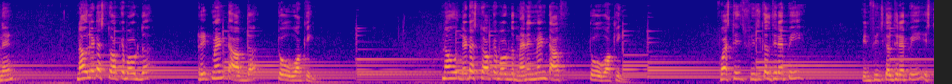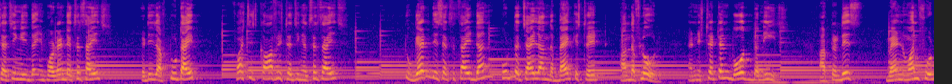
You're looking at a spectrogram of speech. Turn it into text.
Then now let us talk about the treatment of the toe walking. Now let us talk about the management of toe walking. First is physical therapy. In physical therapy, stretching is the important exercise. It is of two type. First is calf stretching exercise. To get this exercise done, put the child on the back straight on the floor and straighten both the knees. After this, bend one foot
